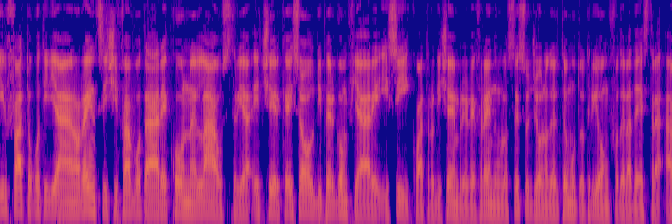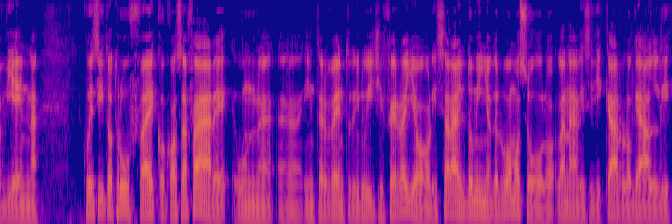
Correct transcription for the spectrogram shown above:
Il fatto quotidiano, Renzi ci fa votare con l'Austria e cerca i soldi per gonfiare i sì. 4 dicembre il referendum lo stesso giorno del temuto trionfo della destra a Vienna. Quesito truffa, ecco cosa fare, un eh, intervento di Luigi Ferraioli, sarà il dominio dell'uomo solo, l'analisi di Carlo Galli.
